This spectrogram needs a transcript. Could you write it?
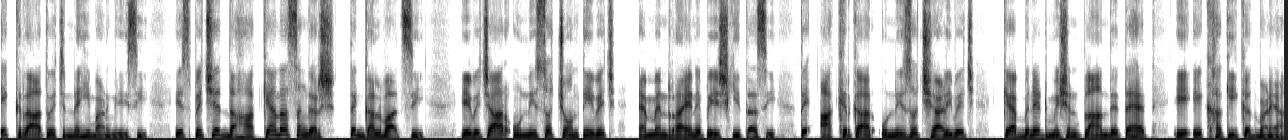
ਇੱਕ ਰਾਤ ਵਿੱਚ ਨਹੀਂ ਬਣ ਗਈ ਸੀ। ਇਸ ਪਿੱਛੇ ਦਹਾਕਿਆਂ ਦਾ ਸੰਘਰਸ਼ ਤੇ ਗੱਲਬਾਤ ਸੀ। ਇਹ ਵਿਚਾਰ 1934 ਵਿੱਚ ਐਮ ਐਨ ਰਾਏ ਨੇ ਪੇਸ਼ ਕੀਤਾ ਸੀ ਤੇ ਆਖਿਰਕਾਰ 1946 ਵਿੱਚ ਕੈਬਨਿਟ ਮਿਸ਼ਨ ਪਲਾਨ ਦੇ ਤਹਿਤ ਇਹ ਇੱਕ ਹਕੀਕਤ ਬਣਿਆ।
